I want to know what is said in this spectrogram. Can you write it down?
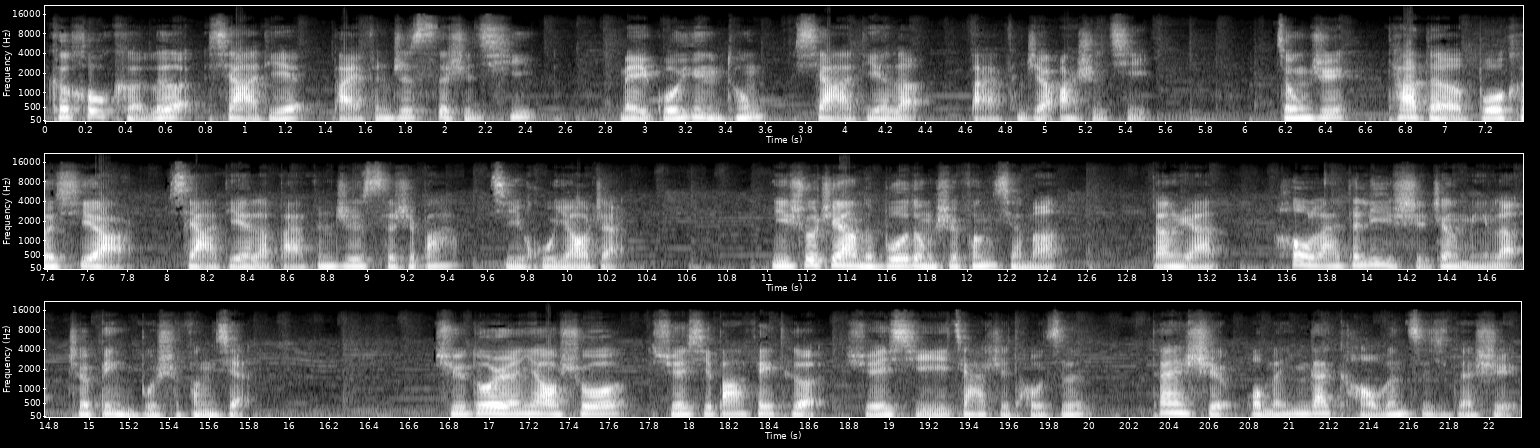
可口可乐下跌百分之四十七，美国运通下跌了百分之二十七。总之，它的伯克希尔下跌了百分之四十八，几乎腰斩。你说这样的波动是风险吗？当然。后来的历史证明了，这并不是风险。许多人要说学习巴菲特，学习价值投资，但是我们应该拷问自己的是：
